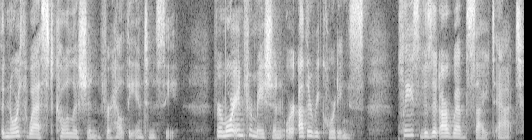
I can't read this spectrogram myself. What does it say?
the Northwest Coalition for Healthy Intimacy. For more information or other recordings, please visit our website at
